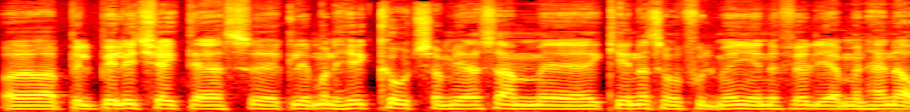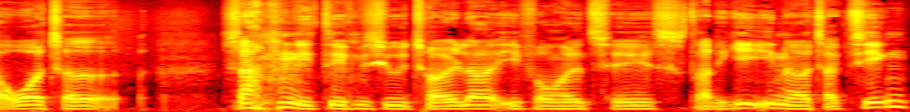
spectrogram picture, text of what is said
og Bill Belichick, deres uh, glimrende head coach, som jeg sammen uh, kender, som har fulgt med i NFL, jamen han har overtaget sammen i defensive tøjler i forhold til strategien og taktikken.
